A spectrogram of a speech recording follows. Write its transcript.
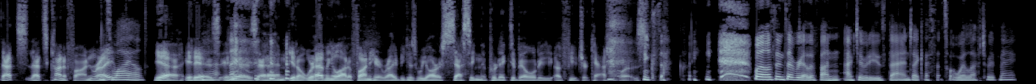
that's that's kind of fun, right? It's wild. Yeah, it is. Yeah. It is. And you know, we're having a lot of fun here, right? Because we are assessing the predictability of future cash flows. exactly. Well, since every other fun activity is banned, I guess that's what we're left with, mate.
